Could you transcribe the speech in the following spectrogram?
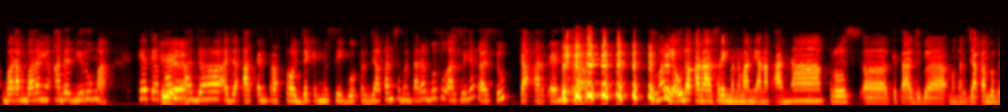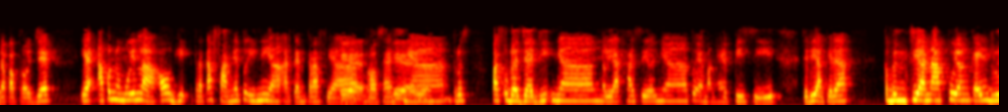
barang-barang yang ada di rumah. Kayak tiap hari Iya. ada aja art and craft project yang mesti gue kerjakan, sementara gue tuh aslinya gak suka art and craft. Cuman ya udah karena sering menemani anak-anak, terus eh, kita juga mengerjakan beberapa project, ya aku nemuin lah, oh ternyata funnya tuh ini ya art and craft ya Iya, prosesnya. iya, Terus pas udah jadinya ngelihat hasilnya tuh emang happy sih. Jadi akhirnya kebencian aku yang kayaknya dulu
